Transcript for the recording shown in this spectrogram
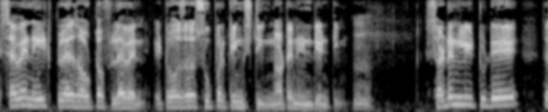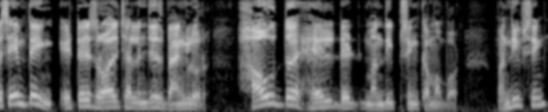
seven, eight players out of eleven. It was a Super Kings team, not an Indian team. Hmm. Suddenly today, the same thing. It is Royal Challengers Bangalore. How the hell did Mandeep Singh come about? Mandeep Singh,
